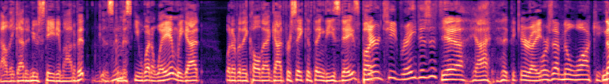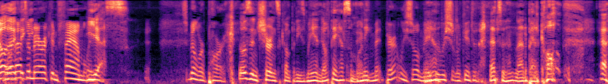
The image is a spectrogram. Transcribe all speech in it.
Now they got a new stadium out of it. because Comiskey went away, and we got whatever they call that godforsaken thing these days. But Guaranteed rate, is it? yeah, yeah, I think you're right. Or is that Milwaukee? No, Well, that's American Family. yes, It's Miller Park. those insurance companies, man, don't they have some money? Apparently so. Maybe Yeah. we should look into that. That's a, not a bad call. Uh,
